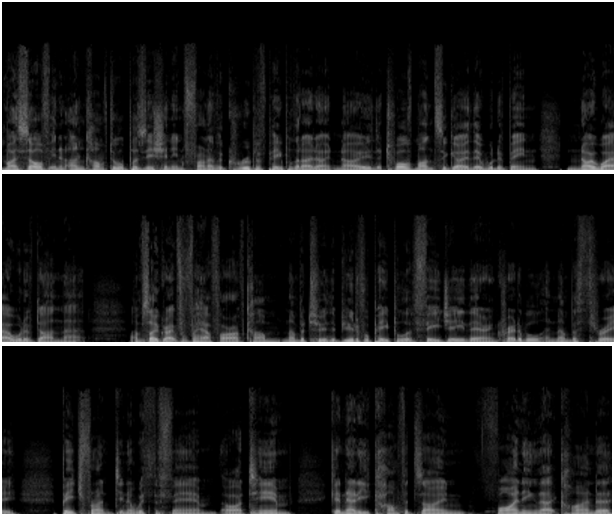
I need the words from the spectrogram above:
myself in an uncomfortable position in front of a group of people that I don't know. That 12 months ago, there would have been no way I would have done that. I'm so grateful for how far I've come. Number two, the beautiful people of Fiji. They're incredible. And number three, beachfront dinner with the fam. Oh, Tim, getting out of your comfort zone, finding that kind of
